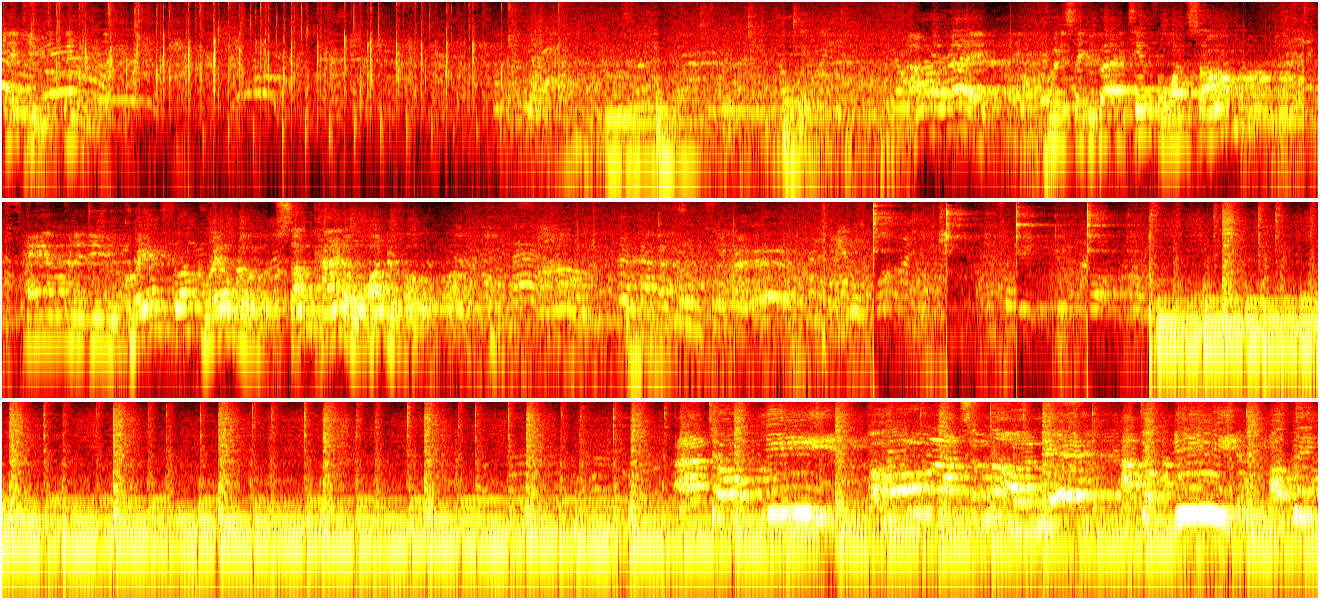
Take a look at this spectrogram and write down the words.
Thank you. Thank you. All right. We're going to say goodbye to Tim for one song. And we're going to do Grand Funk Railroad, Some Kind of Wonderful. I'll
